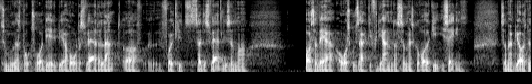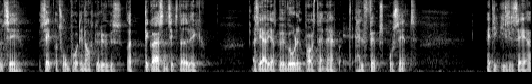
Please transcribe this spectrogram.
som udgangspunkt tror, at det her det bliver hårdt og svært og langt og øh, frygteligt, så er det svært ligesom at også at være overskudsagtig for de andre, som man skal rådgive i sagen. Så man bliver også nødt til selv at tro på, at det nok skal lykkes, og det gør jeg sådan set stadigvæk. Altså jeg, jeg vil våge den påstand, at 90 procent af de gisselsager,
